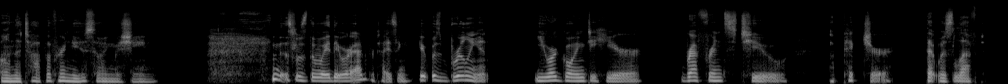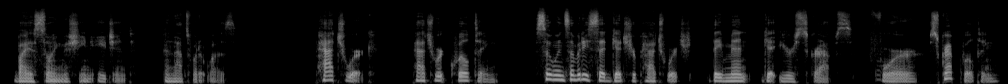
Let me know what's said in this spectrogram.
on the top of her new sewing machine. this was the way they were advertising. It was brilliant. You are going to hear reference to a picture that was left by a sewing machine agent, and that's what it was. Patchwork, patchwork quilting. So when somebody said get your patchwork, they meant get your scraps for scrap quilting.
